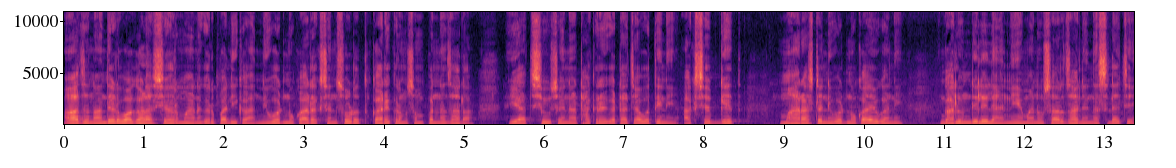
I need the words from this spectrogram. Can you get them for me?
आज नांदेड वाघाळा शहर महानगरपालिका निवडणूक आरक्षण सोडत कार्यक्रम संपन्न झाला. यात शिवसेना ठाकरे गटाच्या वतीने आक्षेप घेत महाराष्ट्र निवडणूक आयोगाने घालून दिलेल्या नियमानुसार झाले नसल्याचे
